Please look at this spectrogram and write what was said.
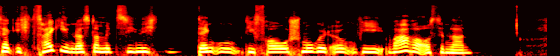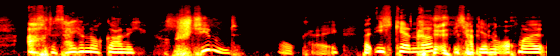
sage, ich zeige ihnen das, damit sie nicht denken, die Frau schmuggelt irgendwie Ware aus dem Laden. Ach, das habe ich ja noch gar nicht. Stimmt. Okay. Weil ich kenne das. Ich habe ja nur auch mal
